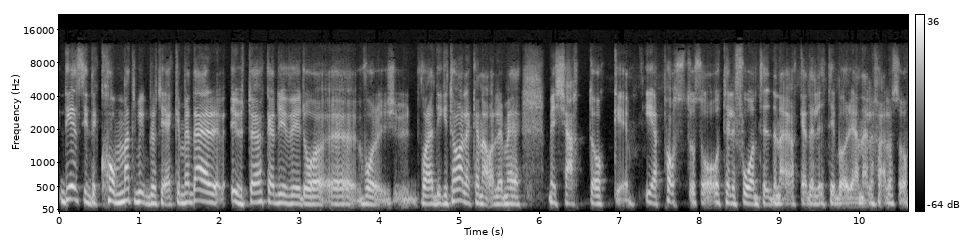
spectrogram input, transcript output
dels inte komma till biblioteken, men där utökade vi då eh, vår, våra digitala kanaler med, med chatt och eh, e-post och så och telefontiderna ökade lite i början i alla fall och så.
